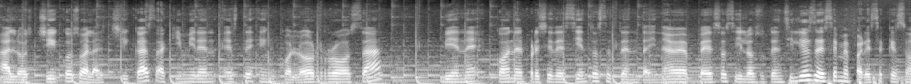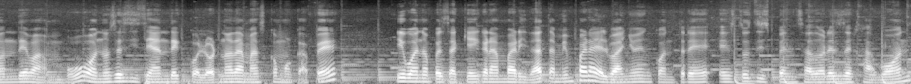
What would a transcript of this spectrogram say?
a los chicos o a las chicas. Aquí miren este en color rosa viene con el precio de 179 pesos y los utensilios de ese me parece que son de bambú o no sé si sean de color nada más como café. Y bueno, pues aquí hay gran variedad. También para el baño encontré estos dispensadores de jabón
